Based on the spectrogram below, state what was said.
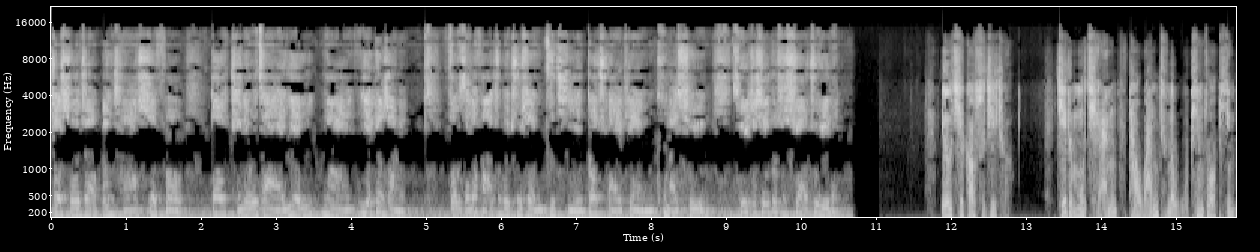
这时候就要观察是否都停留在叶脉叶片上面，否则的话就会出现字体多出来一片空白区域，所以这些都是需要注意的。刘琦告诉记者，截止目前，他完成的五篇作品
